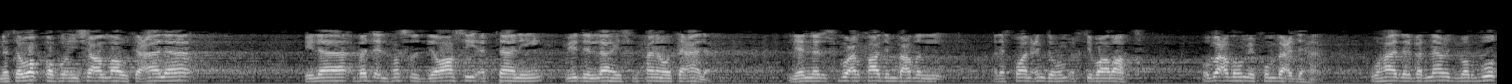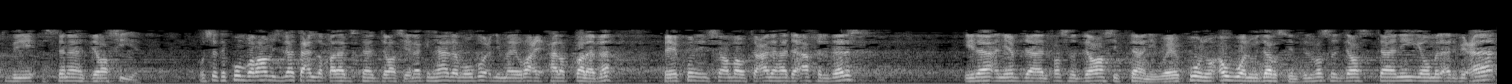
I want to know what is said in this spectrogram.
نتوقف إن شاء الله تعالى إلى بدء الفصل الدراسي الثاني بإذن الله سبحانه وتعالى لأن الأسبوع القادم بعض الإخوان عندهم اختبارات وبعضهم يكون بعدها. وهذا البرنامج مربوط بالسنة الدراسية. وستكون برامج لا تعلق لها بالسنة الدراسية لكن هذا موضوع لما يراعي حال الطلبة فيكون إن شاء الله تعالى هذا آخر درس إلى أن يبدأ الفصل الدراسي الثاني ويكون أول درس في الفصل الدراسي الثاني يوم الأربعاء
